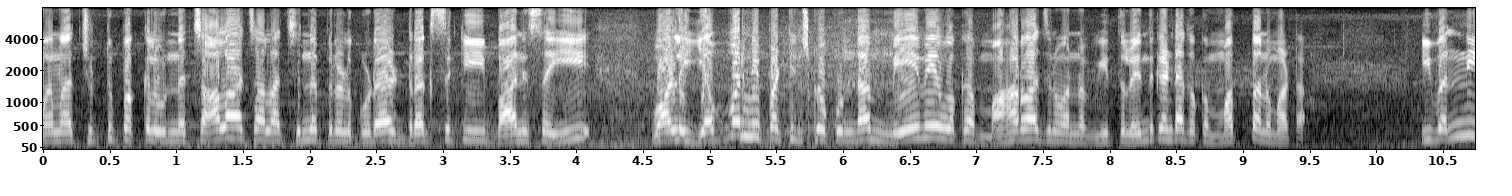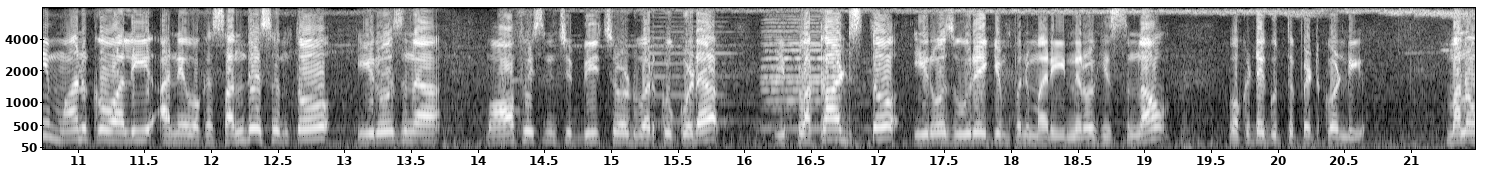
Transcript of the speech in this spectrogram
మన చుట్టుపక్కల ఉన్న చాలా చాలా చిన్నపిల్లలు కూడా డ్రగ్స్కి బానిసయ్యి వాళ్ళు ఎవరిని పట్టించుకోకుండా మేమే ఒక మహారాజును అన్న వీతులు ఎందుకంటే అది ఒక మత్తు అనమాట ఇవన్నీ మానుకోవాలి అనే ఒక సందేశంతో ఈ రోజున మా ఆఫీస్ నుంచి బీచ్ రోడ్ వరకు కూడా ఈ ప్లకార్డ్స్తో ఈరోజు ఊరేగింపుని మరి నిర్వహిస్తున్నాం. ఒకటే గుర్తుపెట్టుకోండి మనం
